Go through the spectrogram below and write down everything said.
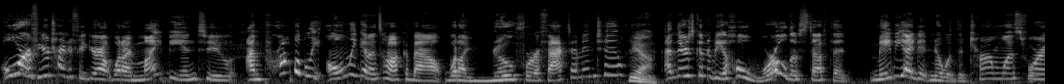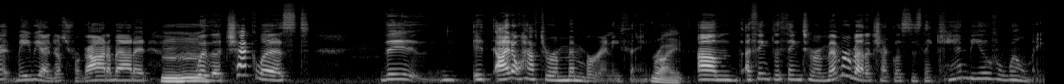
Or if you're trying to figure out what I might be into, I'm probably only going to talk about what I know for a fact I'm into. Yeah. And there's going to be a whole world of stuff that maybe I didn't know what the term was for it. Maybe I just forgot about it. Mm-hmm. With a checklist, the it, I don't have to remember anything. right. Um, I think the thing to remember about a checklist is they can be overwhelming.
